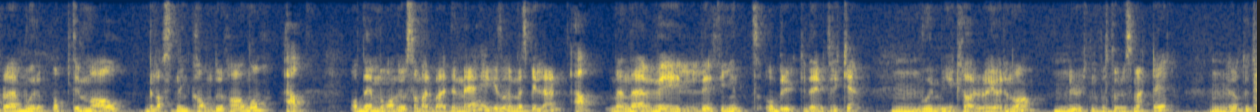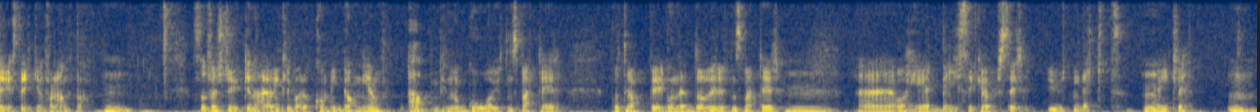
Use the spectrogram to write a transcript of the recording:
For det er hvor optimal belastning kan du ha nå? Ja. Og det må man jo samarbeide med, med spilleren. Ja. Men det er veldig fint å bruke det uttrykket. Mm. Hvor mye klarer du å gjøre nå uten for store smerter? Eller at du tøyer strikken for langt. da Mm. Så første uken er jo egentlig bare å komme i gang igjen. Begynne å gå uten smerter. Gå trapper, gå nedover uten smerter. Mm. eh, og helt basic øvelser uten vekt, Mm. egentlig. Mm.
